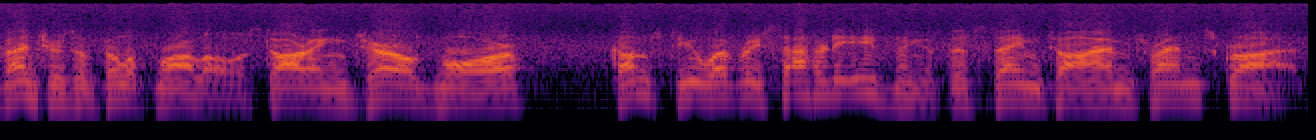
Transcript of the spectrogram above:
Adventures of Philip Marlowe, starring Gerald Mohr, comes to you every Saturday evening at this same time, transcribed.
